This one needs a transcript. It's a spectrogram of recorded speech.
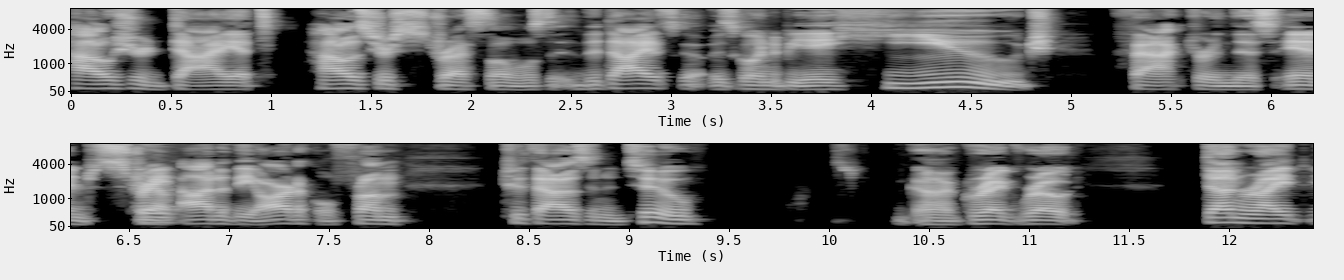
How's your diet? How's your stress levels? The diet is going to be a huge factor in this. And straight out of the article from 2002, uh, Greg wrote, Done right,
